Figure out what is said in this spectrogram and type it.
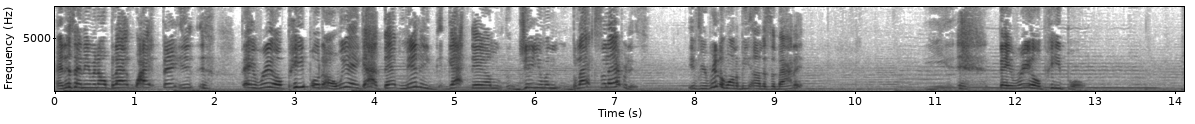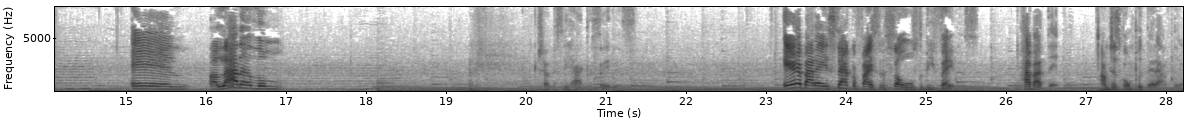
And this ain't even no black white thing. It, it, they real people though. We ain't got that many goddamn genuine black celebrities. If you really want to be honest about it, they real people. And a lot of them I'm trying to see how I can say this. Everybody ain't sacrificing souls to be famous. How about that? I'm just gonna put that out there.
